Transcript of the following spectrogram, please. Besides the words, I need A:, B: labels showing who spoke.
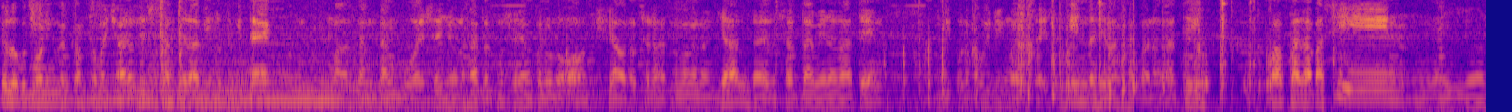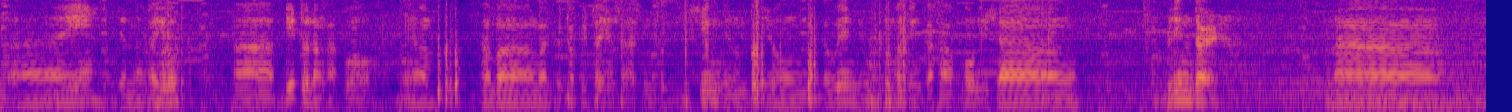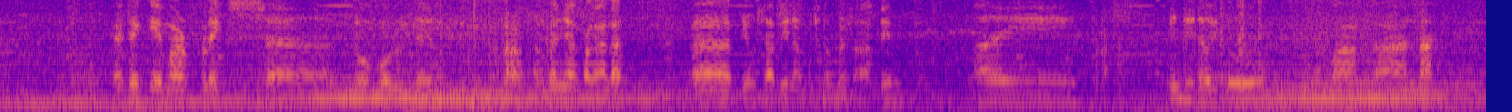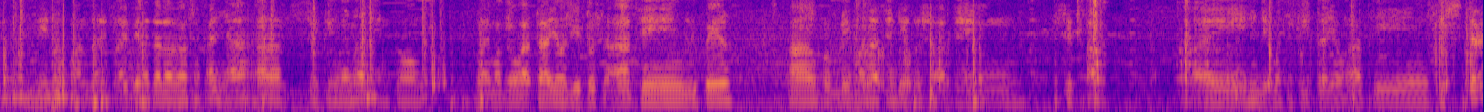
A: Hello, good morning. Welcome to my channel. This is Santi Rabi Nutikitech. Magandang buhay sa inyo lahat at masayang panonood. Shoutout sa lahat ng mga nandyan dahil sa dami na natin. Hindi ko na pwedeng maisa-isahin dahil ang haba ng ating papalabasin. Ngayon ay, dyan lang kayo. Ah, dito lang ako. Ngayon, habang nagkakapit tayo sa ating pagising, meron tayong gagawin yung dumating kahapon, isang blender na I think MR Flex uh, Global din ang kanyang pangalan. At yung sabi ng customer sa atin ay hindi daw ito makana hindi ito makana ito ay pinadala lang sa kanya. At titingnan natin kung may magawa tayo dito sa ating repair. Ang problema natin dito sa ating setup ay hindi makikita yung ating tester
